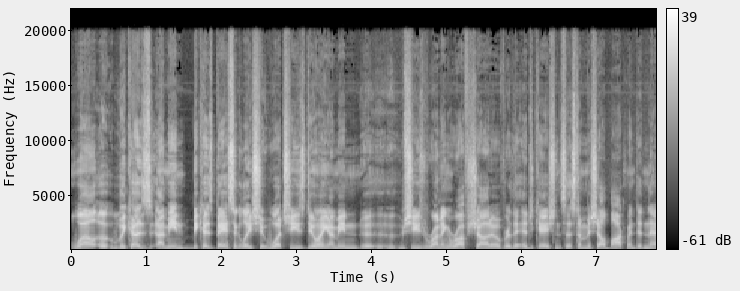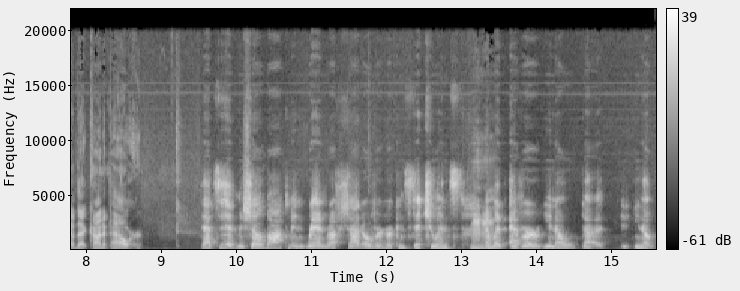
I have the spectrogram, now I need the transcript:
well, uh, because I mean, because basically, she, what she's doing, I mean, uh, uh, she's running roughshod over the education system. Michele Bachmann didn't have that kind of power. That's it. Michele Bachmann ran roughshod over her constituents Mhm. and whatever you know, uh, you know,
